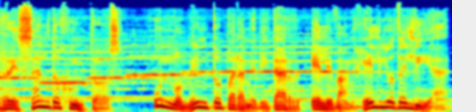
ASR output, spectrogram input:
Rezando juntos, un momento para meditar el Evangelio del Día.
